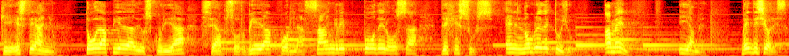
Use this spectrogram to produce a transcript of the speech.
que este año toda piedra de oscuridad sea absorbida por la sangre poderosa de Jesús. En el nombre de tuyo. Amén y amén. Bendiciones.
